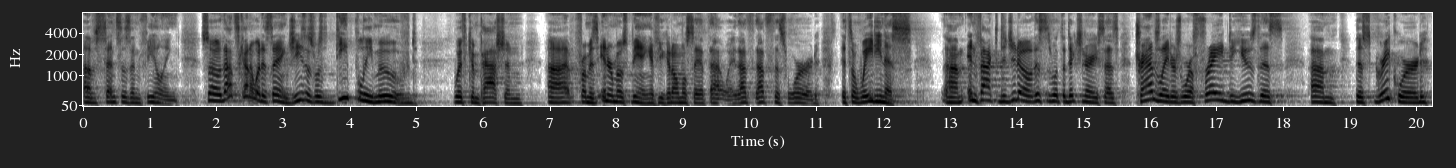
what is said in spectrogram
of senses and feeling. So that's kind of what it's saying. Jesus was deeply moved with compassion uh, from his innermost being, if you could almost say it that way. That's, that's this word. It's a weightiness. Um, in fact, did you know this is what the dictionary says? Translators were afraid to use this, um, this Greek word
